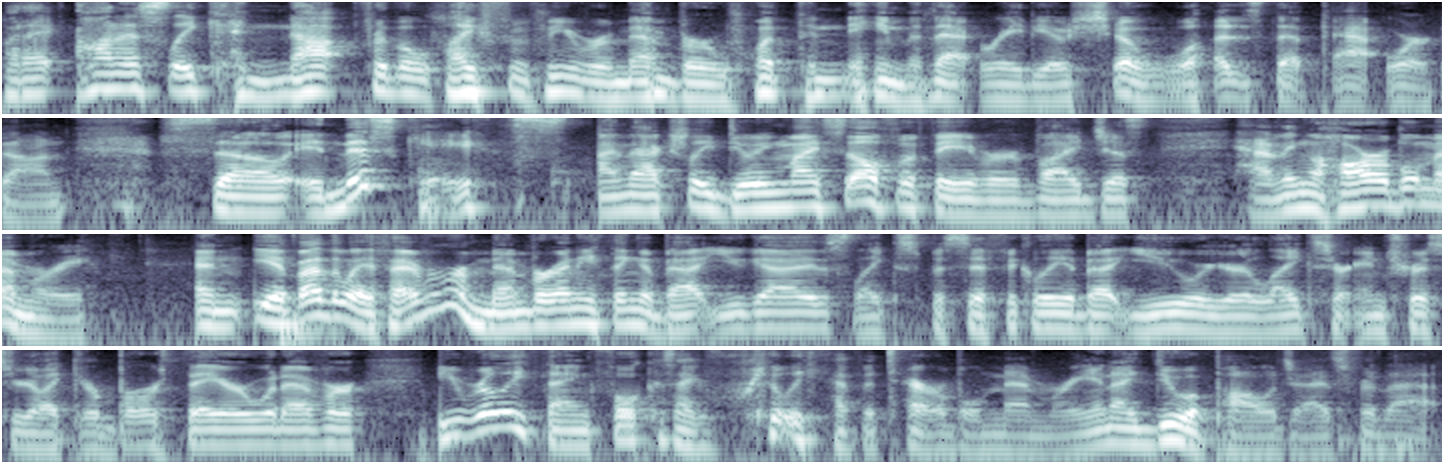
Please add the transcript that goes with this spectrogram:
but I honestly cannot for the life of me remember what the name of that radio show was that Pat worked on. So in this case, I'm actually doing myself a favor by just having a horrible memory. And yeah, by the way, if I ever remember anything about you guys, like specifically about you or your likes or interests or like your birthday or whatever, be really thankful because I really have a terrible memory and I do apologize for that.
